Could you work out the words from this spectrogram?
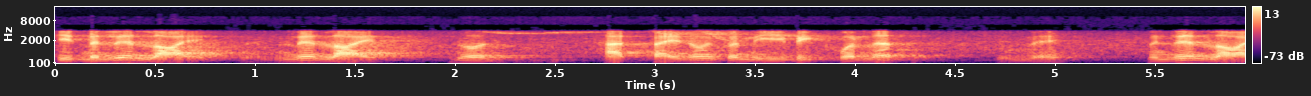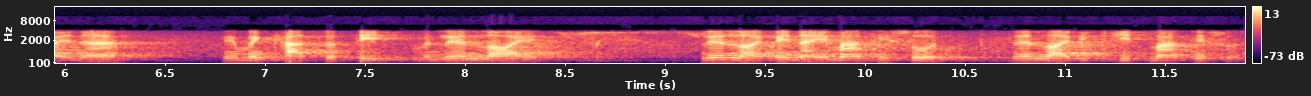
จิตมันเลื่อนลอยเลื่อนลอยโน่นถัดไปโน่นก็หนีไปคนละเห็นไหมมันเลื่อนลอยนะนี่มันขาดสติมันเลื่อนลอย เลื่อนลอยไปไหนมากที่สุด เลื่อนลอยไปคิดมากที่สุด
